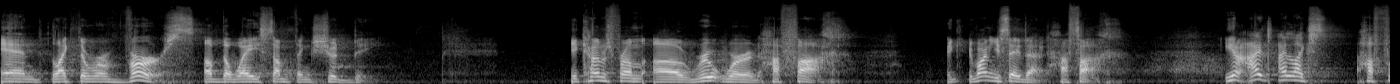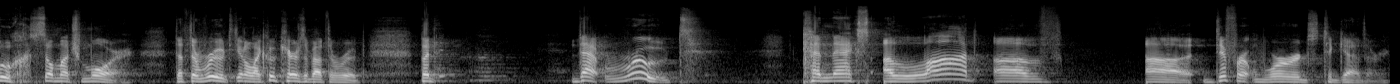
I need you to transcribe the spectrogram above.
and like the reverse of the way something should be. It comes from a root word, hafach. Why don't you say that? Hafach you know, I, I like hafuch so much more. That the root, you know, like who cares about the root? But that root connects a lot of uh, different words together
